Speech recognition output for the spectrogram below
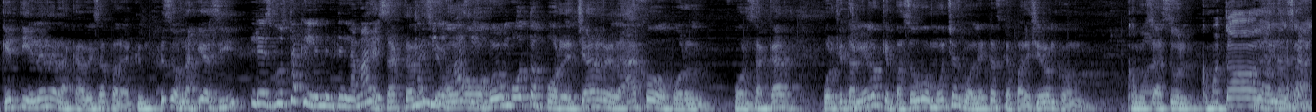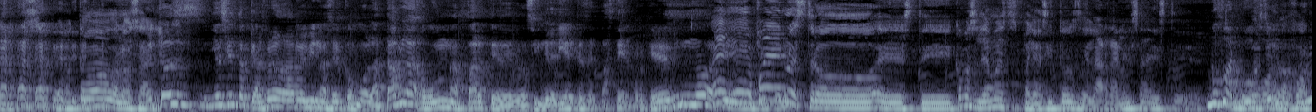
¿qué tienen en la cabeza para que un personaje así... Les gusta que le meten la mano. Exactamente, o, fue un voto por echar relajo o por, por sacar, porque también lo que pasó, hubo muchas boletas que aparecieron con Cruz Azul. Como todos los años. como todos los años. Entonces, yo siento que Alfredo Dame vino a ser como la tabla o una parte de los ingredientes del pastel. Porque no. Eh, fue nuestro. Este, ¿Cómo se llaman estos payasitos de la realeza? Este. Bufón. Bufón.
